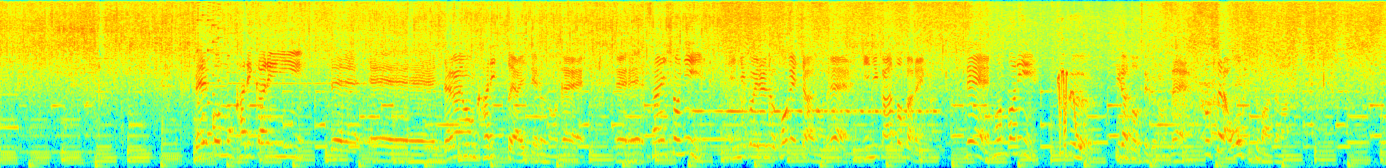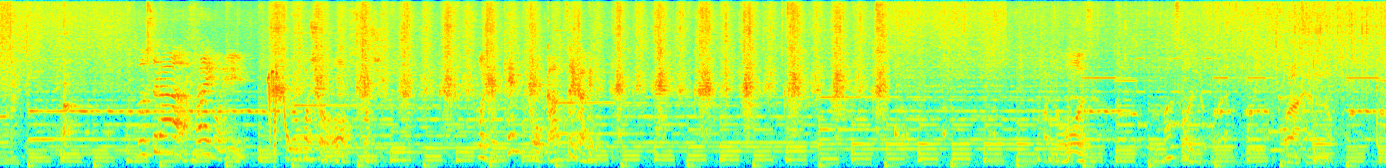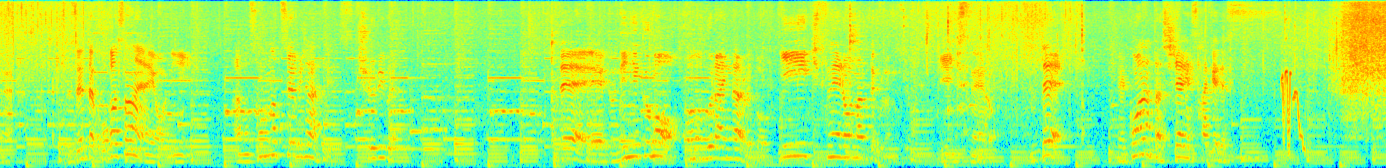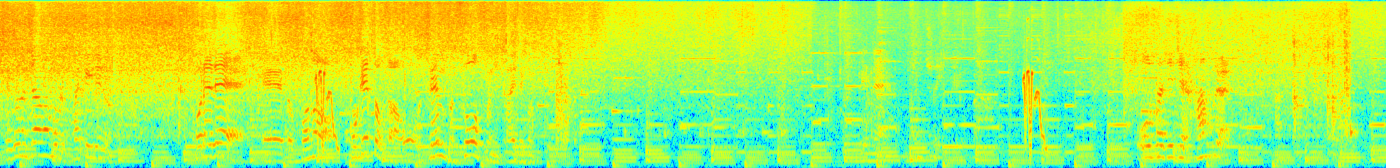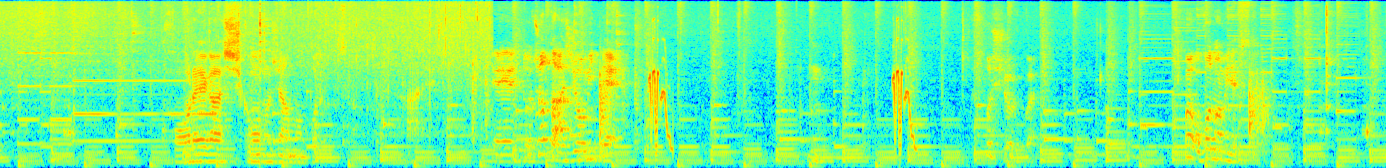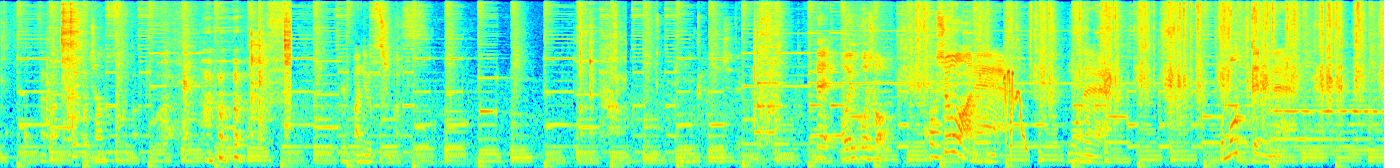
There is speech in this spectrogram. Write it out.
ベーコンもカリカリにで、えー、じゃがいももカリッと焼いてるので、えー最初にニンニクを入れると焦げちゃうのでニンニク後から入れます。で本当にすぐ火が通ってくるのでそしたら大きく混ぜます。そしたら最後に黒胡椒を少し。少し結構がっつりかけてみてあこら辺の、ね、で全体焦がさないようにあのそんな強火じゃなくていいです。中火ぐらい。で、えー、とニンニクもこのぐらいになるといいきつね色になってくるんですよ。いいきつね色。で、えーこうなったら仕上げに酒です。でこのジャーマンボール酒入れるんですこれで、えー、とこの焦げとかを全部ソースに変えていくんですでねもうちょい入れようか大さじ1半ぐらい。ですこれが至高のジャーマンポテトです。よはい。えーっ、とちょっと味を見て。うん。少し塩加えるこれお好みですなんか結構ちゃんと作ったな鉄板に移します。で追い胡椒胡椒はねもうね思ってるね。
